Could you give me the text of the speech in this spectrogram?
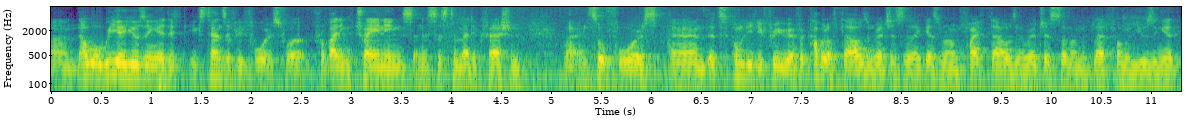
Um, now what we are using it extensively for is for providing trainings in a systematic fashion uh, and so forth. And it's completely free. We have a couple of thousand registered, I guess around 5,000 registered on the platform and using it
